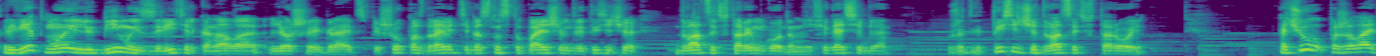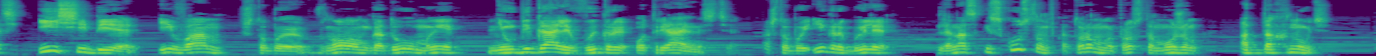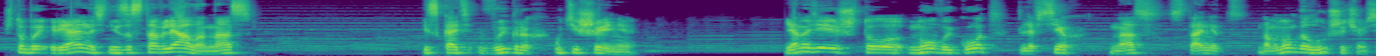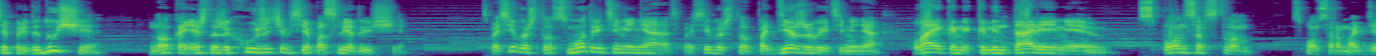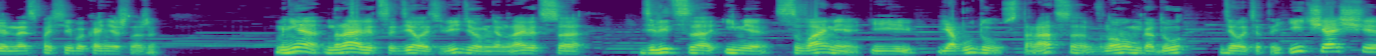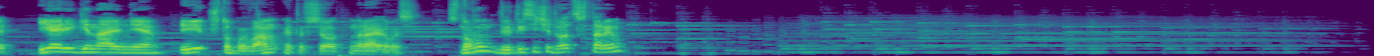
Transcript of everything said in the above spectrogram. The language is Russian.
Привет, мой любимый зритель канала Лёша Играет. Спешу поздравить тебя с наступающим 2022 годом. Нифига себе. Уже 2022. Хочу пожелать и себе, и вам, чтобы в новом году мы не убегали в игры от реальности, а чтобы игры были для нас искусством, в котором мы просто можем отдохнуть чтобы реальность не заставляла нас искать в играх утешение. Я надеюсь, что Новый год для всех нас станет намного лучше, чем все предыдущие, но, конечно же, хуже, чем все последующие. Спасибо, что смотрите меня, спасибо, что поддерживаете меня лайками, комментариями, спонсорством. Спонсорам отдельное спасибо, конечно же. Мне нравится делать видео, мне нравится делиться ими с вами, и я буду стараться в новом году делать это и чаще, и оригинальнее, и чтобы вам это все нравилось. С новым 2022!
